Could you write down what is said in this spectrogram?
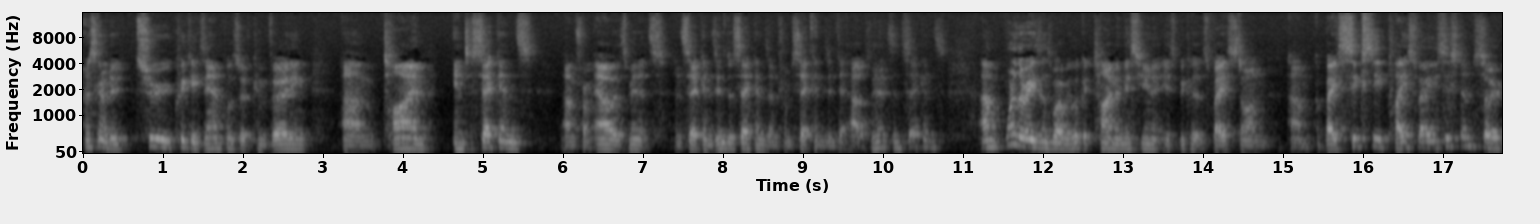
I'm just going to do two quick examples of converting um, time into seconds, um, from hours, minutes, and seconds into seconds, and from seconds into hours, minutes, and seconds. Um, one of the reasons why we look at time in this unit is because it's based on um, a base 60 place value system. So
